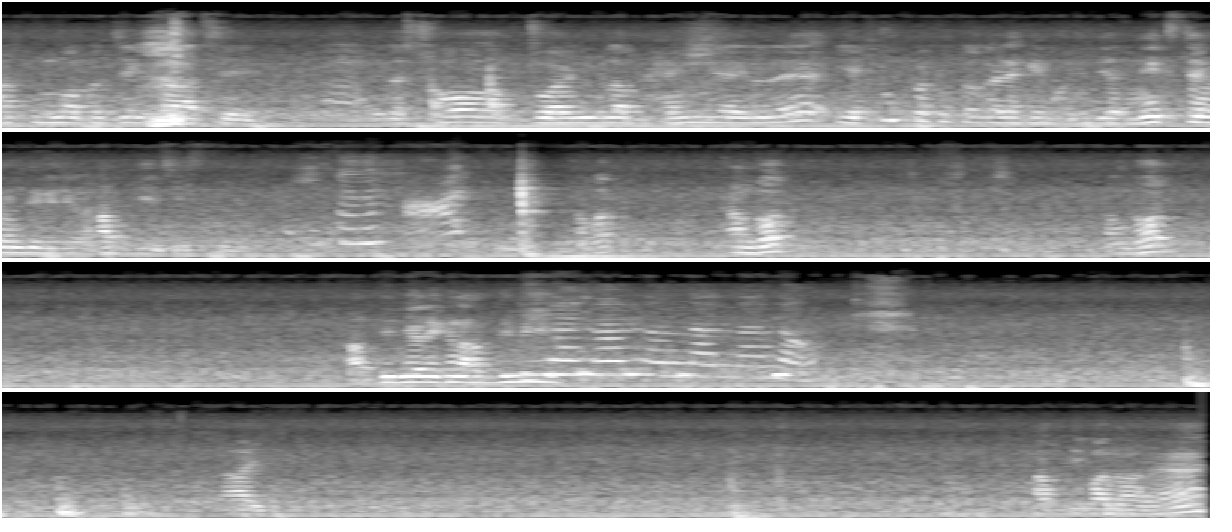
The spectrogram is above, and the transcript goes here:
হাত মাপা যেগুলো আছে এগুলো সব জয়েন্টগুলো ভেঙে এগুলো ইয়ে টুকরো টুকরো করে রেখে দিয়ে নেক্সট টাইম দেখেছি এখানে হাত দিয়েছিস তুমি আবার কান ধর হাত দিবি আর এখানে হাত দিবি? হাত দিবা না হ্যাঁ?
